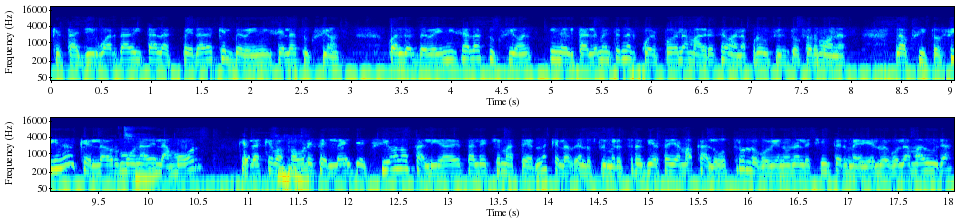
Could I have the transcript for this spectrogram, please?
que está allí guardadita a la espera de que el bebé inicie la succión. Cuando el bebé inicia la succión, inevitablemente en el cuerpo de la madre se van a producir dos hormonas. La oxitocina, que es la hormona del amor, que es la que va a favorecer la eyección o salida de esa leche materna, que en los primeros tres días se llama calostro, luego viene una leche intermedia y luego la madura.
